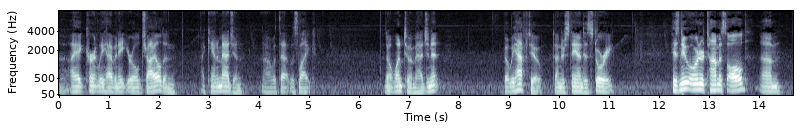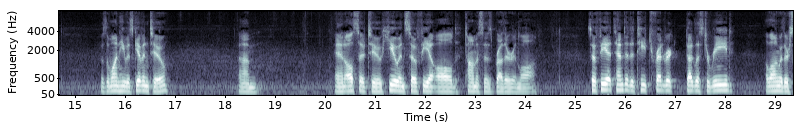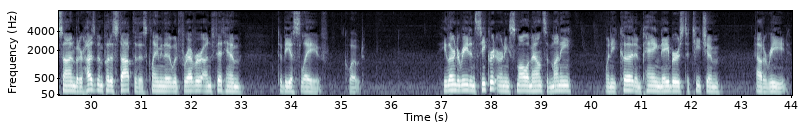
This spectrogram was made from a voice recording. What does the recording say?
Uh, I currently have an eight year old child, and I can't imagine uh, what that was like. I don't want to imagine it but we have to to understand his story. His new owner, Thomas Auld, um, was the one he was given to, um, and also to Hugh and Sophia Auld, Thomas's brother-in-law. Sophia attempted to teach Frederick Douglass to read along with her son, but her husband put a stop to this, claiming that it would forever unfit him to be a slave. Quote. He learned to read in secret, earning small amounts of money when he could and paying neighbors to teach him how to read.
